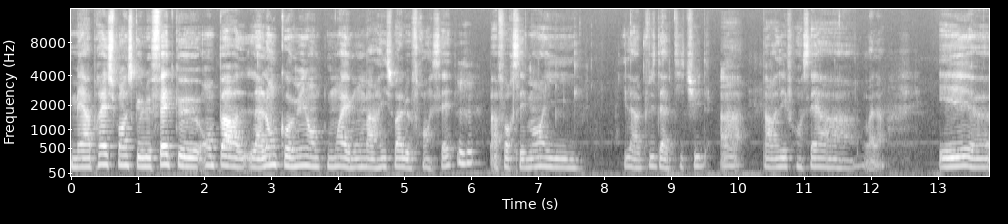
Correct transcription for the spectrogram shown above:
Mais après, je pense que le fait qu'on parle la langue commune entre moi et mon mari soit le français, Mhm. pas forcément il, il a plus d'aptitude à parler français à, voilà et euh,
